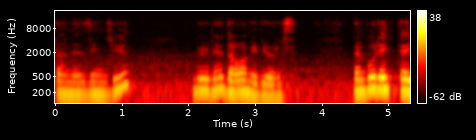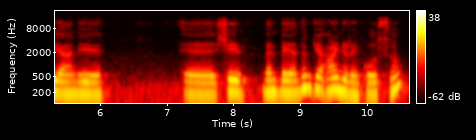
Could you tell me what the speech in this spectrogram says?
tane zincir. Böyle devam ediyoruz. Ben bu renkte yani e, şey ben beğendim ki aynı renk olsun.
